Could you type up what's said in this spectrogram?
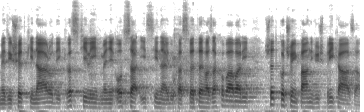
medzi všetky národy, krstili mene Otca i Syna i Ducha Svetého a zachovávali všetko, čo im Pán Ježiš prikázal.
